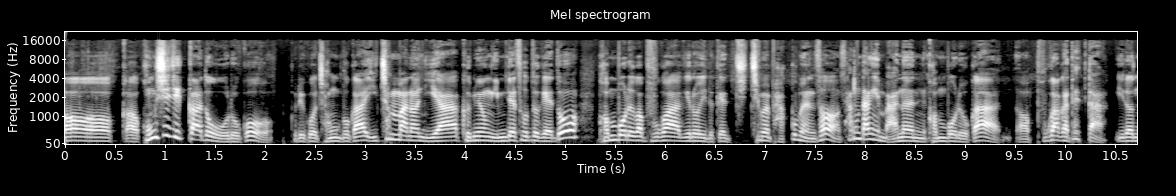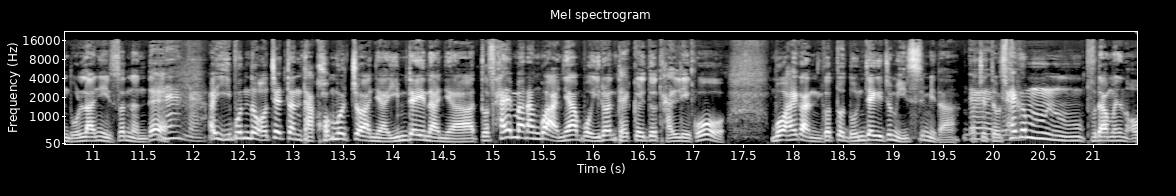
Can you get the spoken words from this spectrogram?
어, 어, 공시지가도 오르고 그리고 정부가 2천만 원 이하 금융 임대 소득에도 건보료가 부과하기로 이렇게 지침을 바꾸면서 상당히 많은 건보료가 어, 부과가 됐다 이런 논란이 있었는데 네, 네. 아, 이분도 어쨌든 다 건물주 아니야 임대인 아니야 또 살만한 거 아니야 뭐 이런 댓글도 달리고 뭐 하여간 이것도 논쟁이 좀 있습니다. 네, 어쨌든 네. 세금 부담은 어,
